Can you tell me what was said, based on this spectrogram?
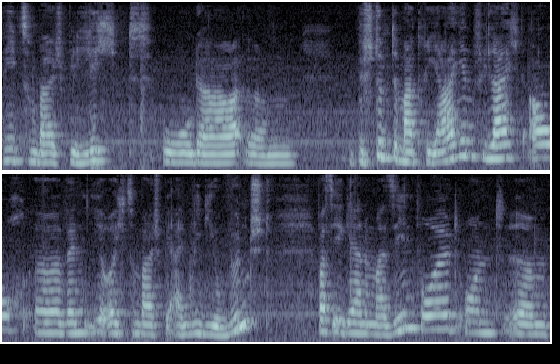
wie zum Beispiel Licht oder ähm, bestimmte Materialien vielleicht auch, äh, wenn ihr euch zum Beispiel ein Video wünscht, was ihr gerne mal sehen wollt. Und ähm,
